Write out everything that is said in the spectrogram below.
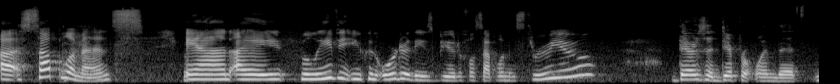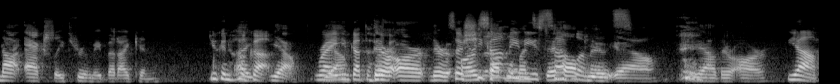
uh, supplements, and I believe that you can order these beautiful supplements through you. There's a different one that not actually through me, but I can. You can hook I- up. Yeah, Right. yeah. You've got the there are there So are she got me supplements these to help you. supplements. Yeah, yeah, there are. Yeah.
